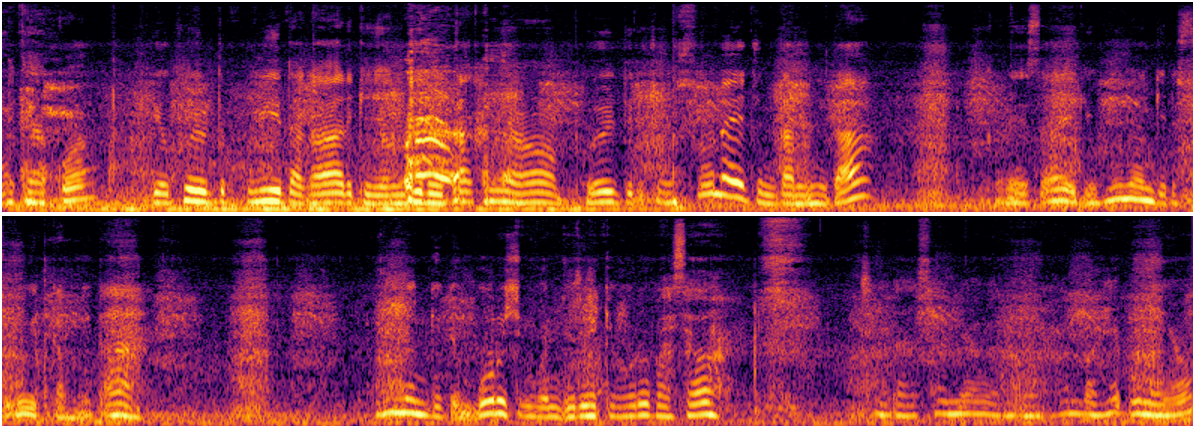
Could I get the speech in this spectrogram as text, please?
이렇게 하고 이 벌도 위에다가 이렇게 연기를 딱 하면 벌들이 좀 순해진답니다. 그래서 이게 훈연기를 쓰고 있답니다. 훈연기도 모르신 분들이 이렇게 물어봐서 제가 설명을 한번 해보네요.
